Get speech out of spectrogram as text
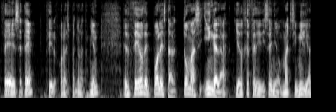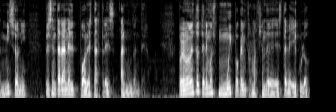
CST, es decir, hora española también, el CEO de Polestar, Thomas Ingelat, y el jefe de diseño, Maximilian Missoni, presentarán el Polestar 3 al mundo entero. Por el momento tenemos muy poca información de este vehículo,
